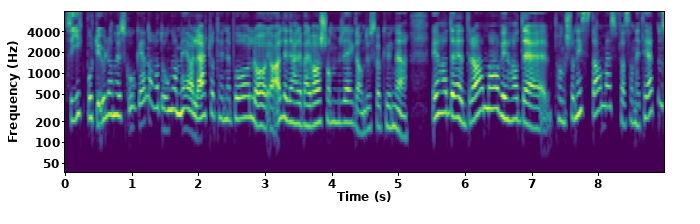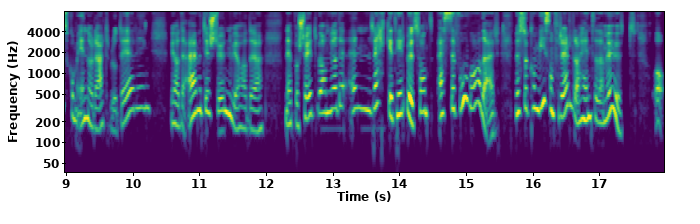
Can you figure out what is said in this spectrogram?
Så gikk bort til Ulandhøgskogen og hadde unger med og lærte å tenne bål og ja, alle de her Vær varsom-reglene du skal kunne. Vi hadde drama, vi hadde pensjonistdamer fra saniteten som kom inn og lærte brodering. Vi hadde eventyrstund, vi hadde ned på skøytebanen. Vi hadde en rekke tilbud. sånn at SFO var der. Men så kom vi som foreldre og hentet dem ut. Og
